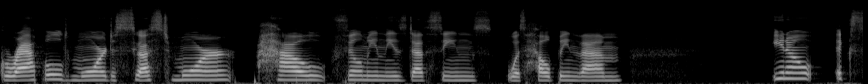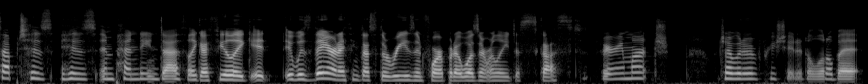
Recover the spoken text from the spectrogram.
grappled more, discussed more how filming these death scenes was helping them. You know, accept his his impending death. Like I feel like it it was there, and I think that's the reason for it. But it wasn't really discussed very much, which I would have appreciated a little bit.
